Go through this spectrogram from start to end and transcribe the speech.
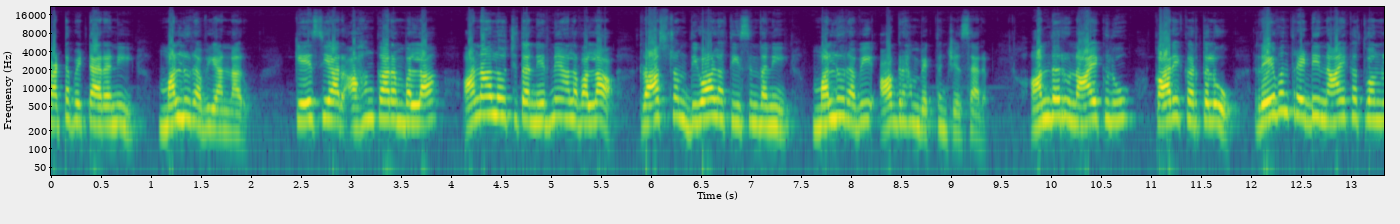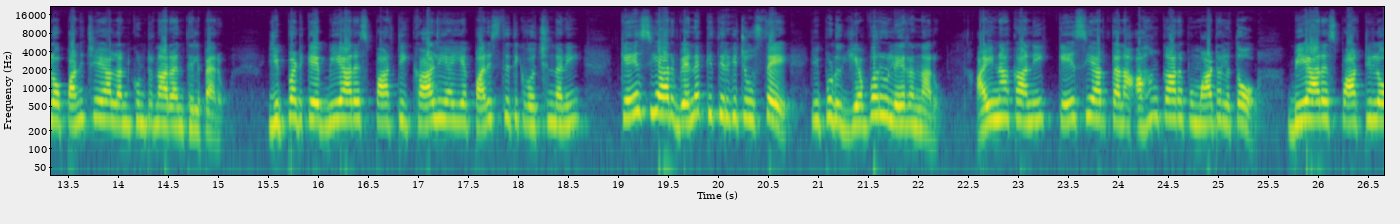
కట్టబెట్టారని మల్లు రవి అన్నారు. కేసీఆర్ అహంకారం వల్ల అనాలోచిత నిర్ణయాల వల్ల రాష్ట్రం దివాళా తీసిందని మల్లు రవి ఆగ్రహం వ్యక్తం చేశారు. అందరూ నాయకులు కార్యకర్తలు రేవంత్ రెడ్డి నాయకత్వంలో పనిచేయాలనుకుంటున్నారని తెలిపారు. ఇప్పటికే బీఆర్ఎస్ పార్టీ ఖాళీ అయ్యే పరిస్థితికి వచ్చిందని కేసీఆర్ వెనక్కి తిరిగి చూస్తే ఇప్పుడు ఎవ్వరూ లేరన్నారు. అయినా కానీ కేసీఆర్ తన అహంకారపు మాటలతో బీఆర్ఎస్ పార్టీలో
